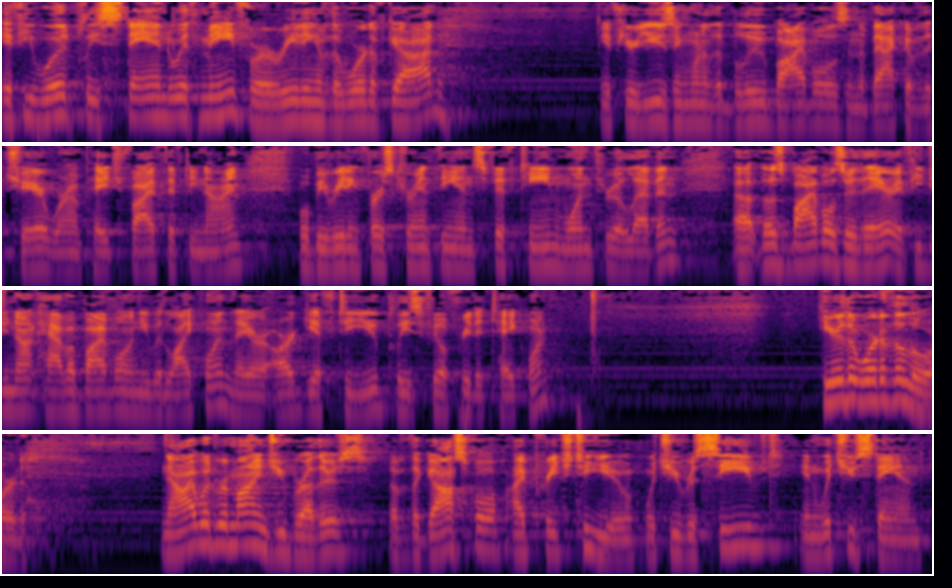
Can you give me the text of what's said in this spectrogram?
If you would, please stand with me for a reading of the Word of God. If you're using one of the blue Bibles in the back of the chair, we're on page 559. We'll be reading 1 Corinthians 15, 1 through 11. Uh, those Bibles are there. If you do not have a Bible and you would like one, they are our gift to you. Please feel free to take one. Hear the word of the Lord. Now I would remind you, brothers, of the gospel I preached to you, which you received, in which you stand,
